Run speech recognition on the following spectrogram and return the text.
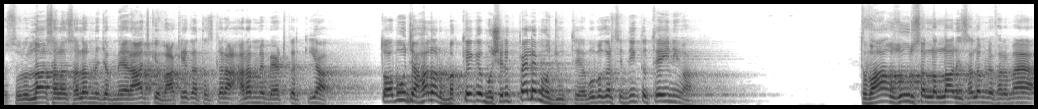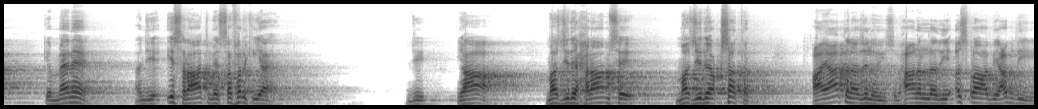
رسول اللہ صلی اللہ علیہ وسلم نے جب معراج کے واقعے کا تذکرہ حرم میں بیٹھ کر کیا، تو ابو جہل اور مکے کے مشرق پہلے موجود تھے، ابو بکر صدیق تو تھے ہی نہیں وہاں۔ تو وہاں حضور صلی اللہ علیہ وسلم نے فرمایا کہ میں نے ہاں جی اس رات میں سفر کیا ہے۔ جی یہاں مسجد حرام سے مسجد اقسا تک۔ آیات نازل ہوئی سبحان اللہ اسرا ابدی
